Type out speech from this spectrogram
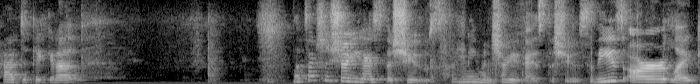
Had to pick it up. Let's actually show you guys the shoes. I didn't even show you guys the shoes. So these are like,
